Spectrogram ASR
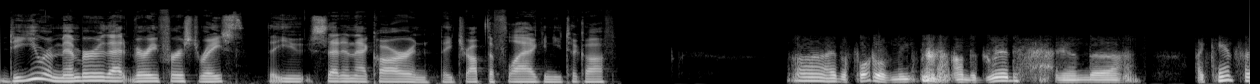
Do you remember that very first race that you sat in that car and they dropped the flag and you took off? Uh, I have a photo of me on the grid, and uh, I can't say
